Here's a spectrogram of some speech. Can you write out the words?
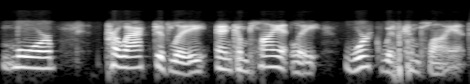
more proactively and compliantly work with compliance.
